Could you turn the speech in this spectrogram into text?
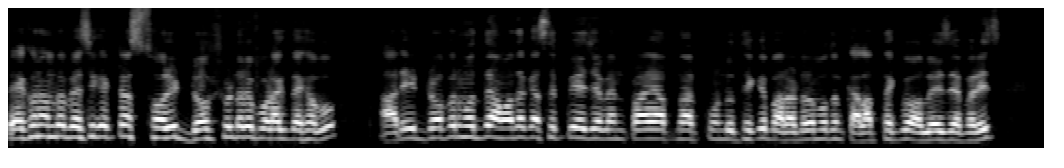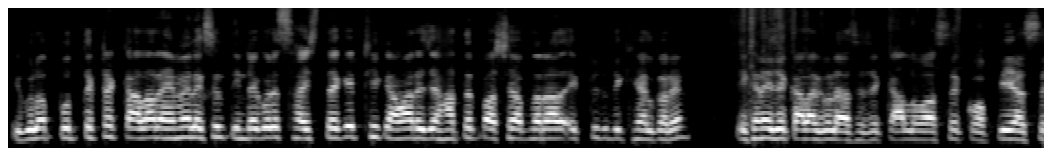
তো এখন আমরা বেসিক একটা সলিড ড্রপ শোল্ডারের প্রোডাক্ট দেখাবো। আর এই ড্রপের মধ্যে আমাদের কাছে পেয়ে যাবেন প্রায় আপনার পনেরো থেকে বারোটার মতন কালার থাকবে অলওয়েজ অ্যাভারেজ এগুলো প্রত্যেকটা কালার এম এল এক্সেল তিনটা করে সাইজ থাকে। ঠিক আমার এই যে হাতের পাশে আপনারা একটু যদি খেয়াল করেন এখানে যে কালারগুলো আছে যে কালো আছে কফি আছে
